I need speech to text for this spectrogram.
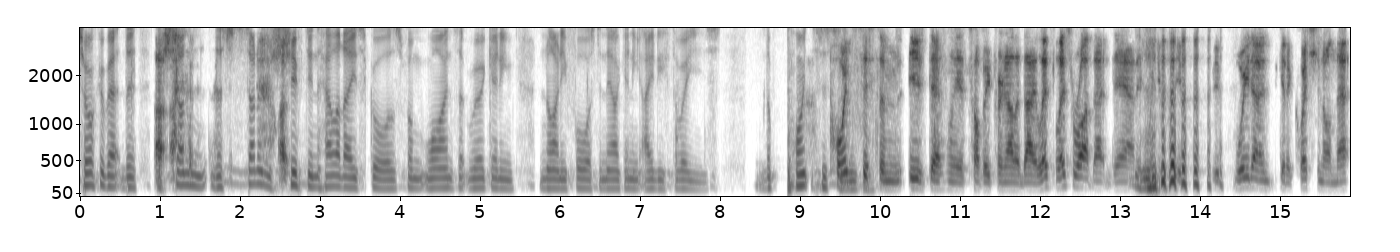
talk about the, the Uh, sudden the sudden shift in Halliday scores from wines that were getting 94s to now getting 83s. The point system. point is- system is definitely a topic for another day. Let's let's write that down. If, if, if, if we don't get a question on that,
